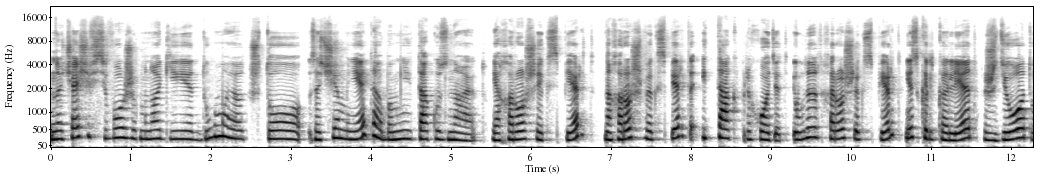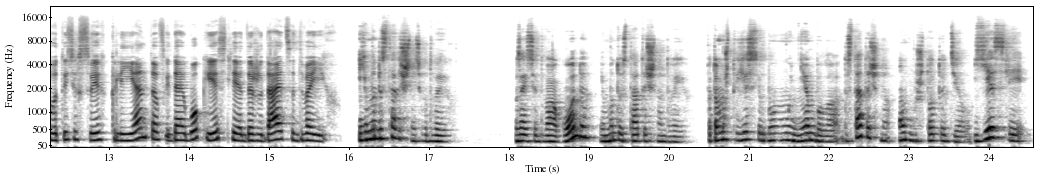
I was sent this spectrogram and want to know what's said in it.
Но чаще всего же многие думают, что зачем мне это, обо мне и так узнают. Я хороший эксперт, на хорошего эксперта и так приходит. И вот этот хороший эксперт несколько лет ждет вот этих своих клиентов, и дай бог, если дожидается двоих. Ему достаточно этих двоих. За эти два года ему достаточно двоих. Потому что если бы ему не было достаточно, он бы что-то делал. Если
